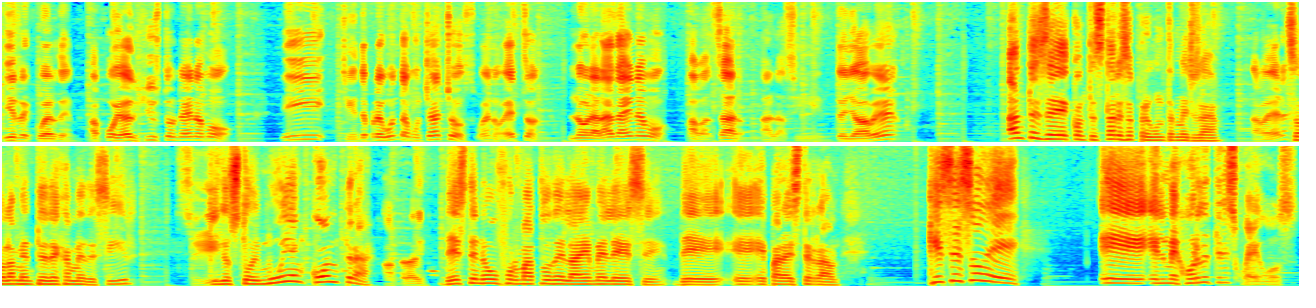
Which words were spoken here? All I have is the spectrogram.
Y recuerden, apoya al Houston Dynamo. Y siguiente pregunta, muchachos. Bueno, Edson, ¿logrará Dynamo avanzar a la siguiente llave? Antes de contestar esa pregunta, Mirza, A ver. solamente déjame decir que Sí. yo estoy muy en contra Ah, de este nuevo formato de la MLS de, eh, eh, para este round. ¿Qué es eso de eh, el mejor de tres juegos?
